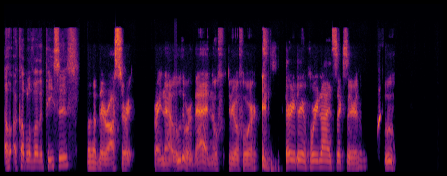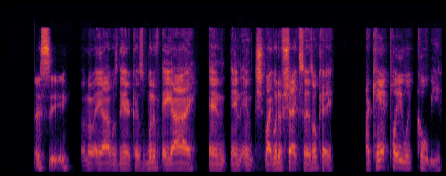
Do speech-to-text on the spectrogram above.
a, a couple of other pieces. Look at their roster right now. Ooh, they were bad. No 304. 33 and 49 Sixers. Ooh. Let's see. I know AI was there because what if AI and and and like what if Shaq says, okay, I can't play with Kobe.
